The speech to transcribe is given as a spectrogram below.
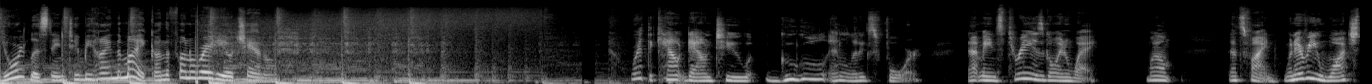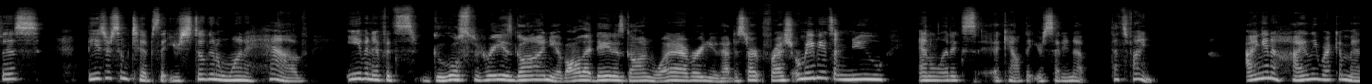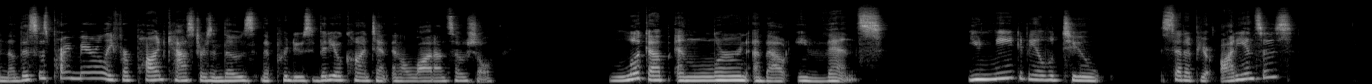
You're listening to Behind the Mic on the Funnel Radio channel. We're at the countdown to Google Analytics 4. That means 3 is going away. Well, that's fine. Whenever you watch this, these are some tips that you're still going to want to have even if it's Google's 3 is gone, you have all that data is gone, whatever, you've had to start fresh, or maybe it's a new analytics account that you're setting up. That's fine. I'm going to highly recommend, though, this is primarily for podcasters and those that produce video content and a lot on social. Look up and learn about events. You need to be able to set up your audiences,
